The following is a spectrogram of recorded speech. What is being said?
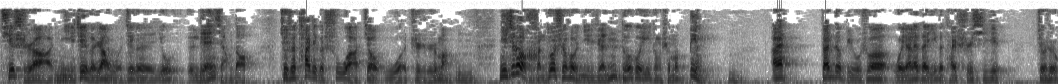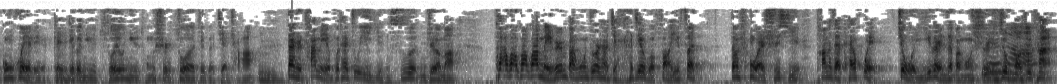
其实啊，你这个让我这个有联想到，就是他这个书啊叫我执嘛。嗯，你知道很多时候你人得过一种什么病？嗯，哎，咱就比如说我原来在一个台实习。就是工会里给这个女所有女同事做这个检查，嗯，但是他们也不太注意隐私，你知道吗？夸夸夸夸，每个人办公桌上检查结果放一份。当时我实习，他们在开会，就我一个人在办公室，就跑去看，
